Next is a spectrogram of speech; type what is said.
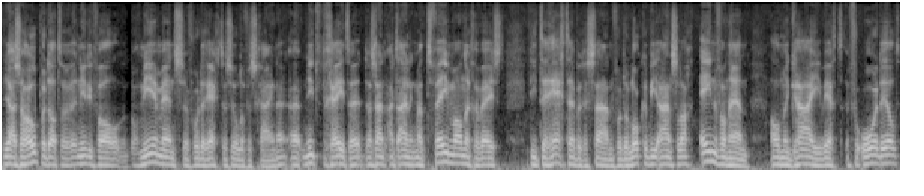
Ja, ze hopen dat er in ieder geval nog meer mensen voor de rechter zullen verschijnen. Uh, niet vergeten, er zijn uiteindelijk maar twee mannen geweest... die terecht hebben gestaan voor de Lockerbie-aanslag. Eén van hen, Al-Megrahi, werd veroordeeld.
